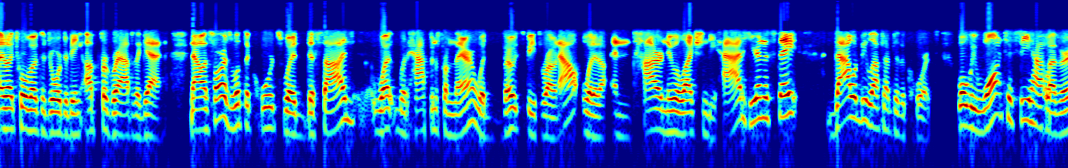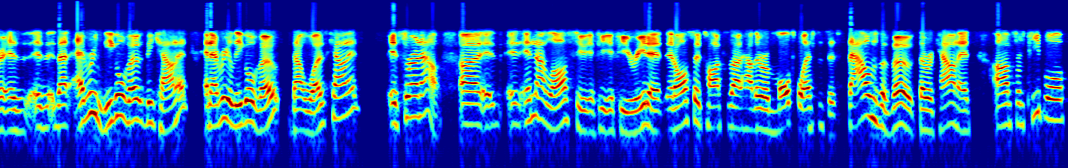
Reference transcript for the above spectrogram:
electoral votes of Georgia being up for grabs again. Now, as far as what the courts would decide, what would happen from there, would votes be thrown out? Would an entire new election be had here in the state? That would be left up to the courts. What we want to see, however, is, is that every legal vote be counted, and every legal vote that was counted is thrown out. Uh, in, in that lawsuit, if you if you read it, it also talks about how there were multiple instances, thousands of votes that were counted um, from people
